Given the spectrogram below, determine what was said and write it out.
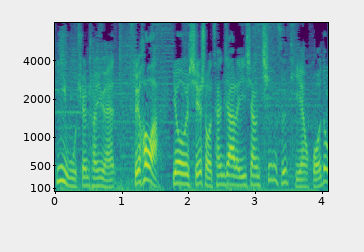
义务宣传员，随后啊，又携手参加了一项亲子体验活动。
